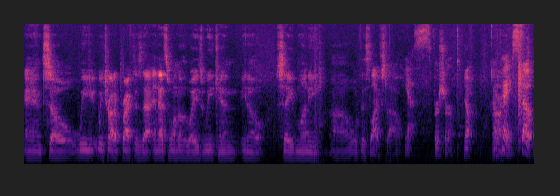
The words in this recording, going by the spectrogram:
And so we we try to practice that, and that's one of the ways we can you know save money uh, with this lifestyle. Yes, for sure. Yep. All right. Okay, so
